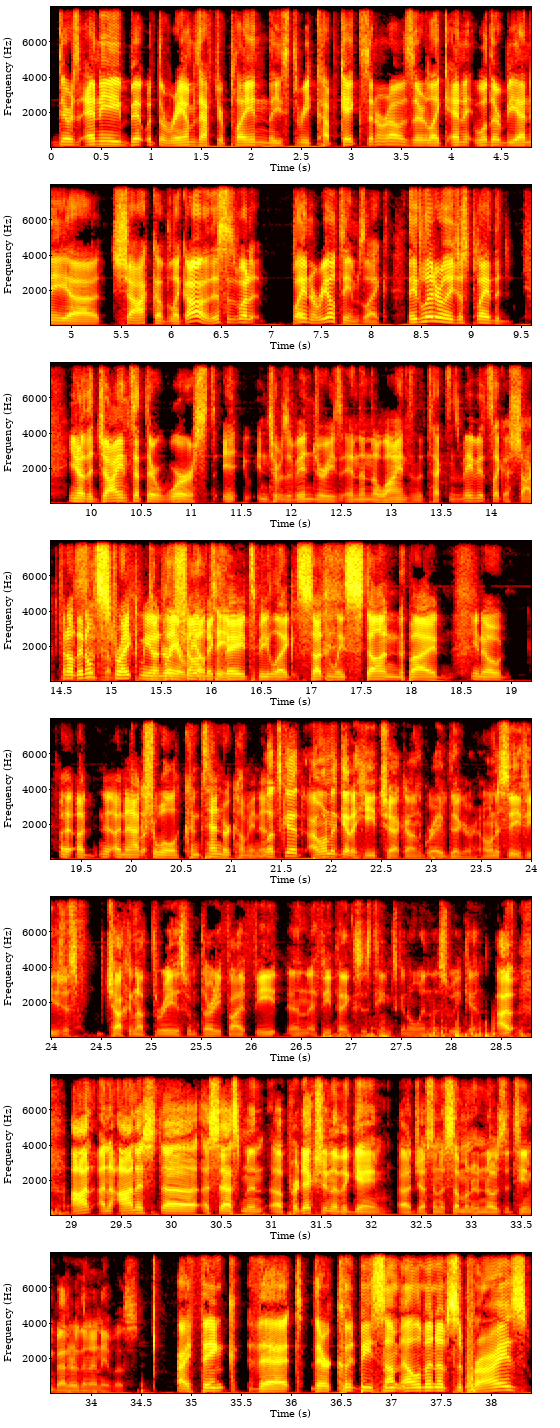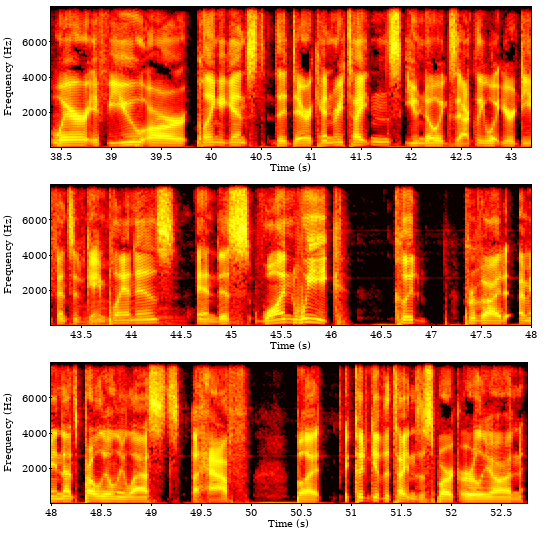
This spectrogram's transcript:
there's any bit with the Rams after playing these three cupcakes in a row. Is there like any? Will there be any uh, shock of like, oh, this is what it, playing a real team's like? They literally just played the, you know, the Giants at their worst in, in terms of injuries, and then the Lions and the Texans. Maybe it's like a shock. To know the they don't strike me under Sean McVay team. to be like suddenly stunned by you know a, a, an actual contender coming in. Let's get. I want to get a heat check on Gravedigger. I want to see if he's just chucking up threes from 35 feet, and if he thinks his team's going to win this weekend. I on an honest uh, assessment, uh, prediction of the game, uh, Justin, as someone who knows the team better than any of us. I think that there could be some element of surprise where if you are playing against the Derrick Henry Titans, you know exactly what your defensive game plan is, and this one week could provide. I mean, that's probably only lasts a half, but it could give the Titans a spark early on.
